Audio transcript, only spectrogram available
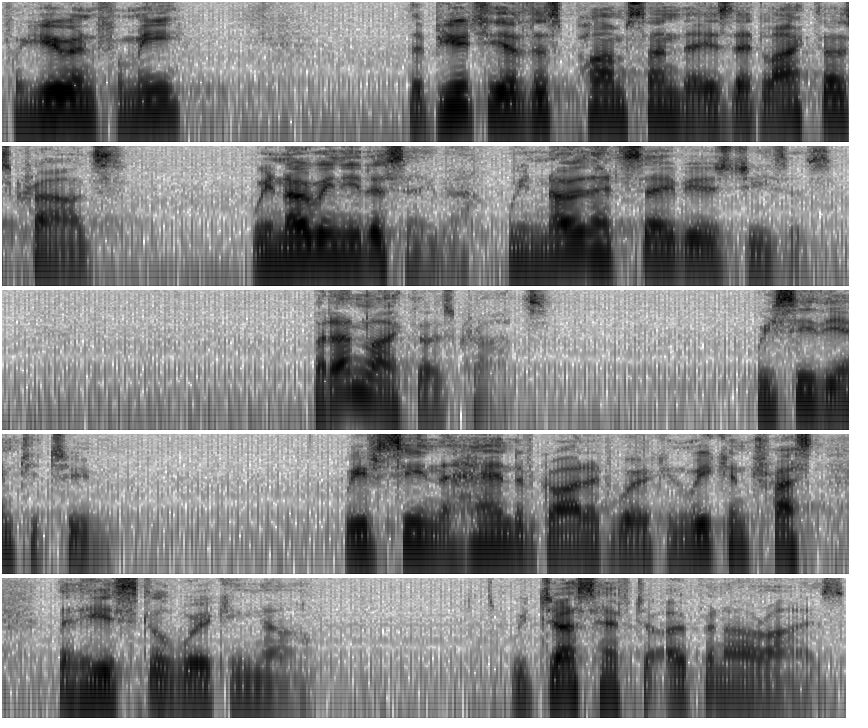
For you and for me, the beauty of this Palm Sunday is that, like those crowds, we know we need a Savior. We know that Savior is Jesus. But unlike those crowds, we see the empty tomb. We've seen the hand of God at work, and we can trust that He is still working now. We just have to open our eyes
